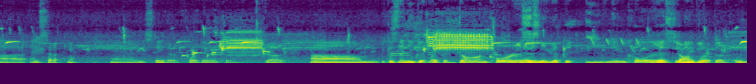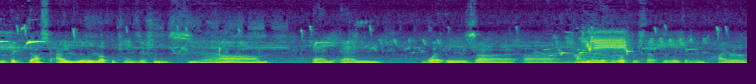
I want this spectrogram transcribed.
uh, and set up camp and stay there for a day or two. Got it. Um, Because then you get like the dawn chorus, and you get the evening the chorus, dawn and you get the the, the dusk. I really love the transitions. yeah. Um, and and what is uh, uh, commonly overlooked is that really the entire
